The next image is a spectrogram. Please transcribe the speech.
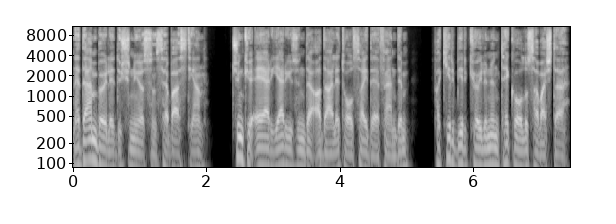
Neden böyle düşünüyorsun Sebastian? Çünkü eğer yeryüzünde adalet olsaydı efendim, fakir bir köylünün tek oğlu savaşta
